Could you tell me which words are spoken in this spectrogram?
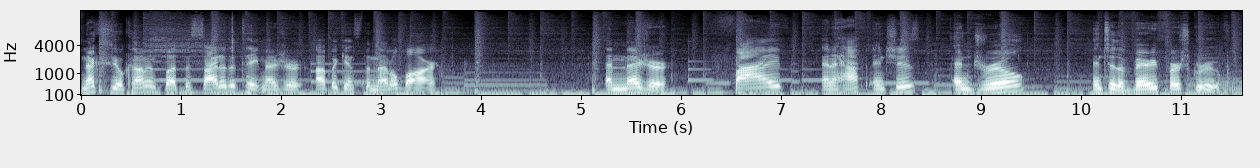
Next, you'll come and put the side of the tape measure up against the metal bar and measure five and a half inches and drill into the very first groove.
